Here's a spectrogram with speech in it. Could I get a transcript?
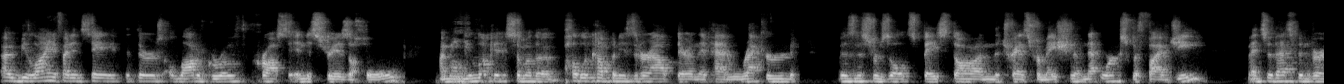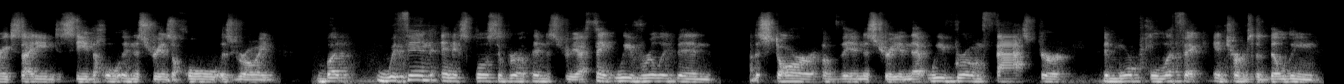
I would be lying if I didn't say that there's a lot of growth across the industry as a whole. I mean, you look at some of the public companies that are out there and they've had record business results based on the transformation of networks with 5G. And so that's been very exciting to see the whole industry as a whole is growing. But within an explosive growth industry, I think we've really been the star of the industry in that we've grown faster and more prolific in terms of building.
